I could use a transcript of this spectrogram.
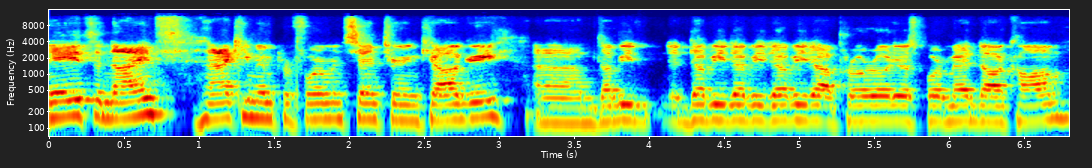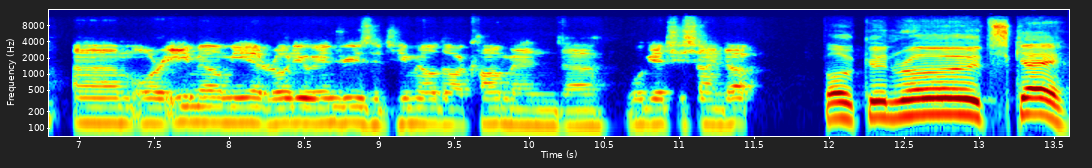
Eighth and 9th, Acumen Performance Center in Calgary. Um, w, www.prorodeosportmed.com um, or email me at rodeoinjuries at gmail.com and uh, we'll get you signed up. Fucking rights. Okay.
